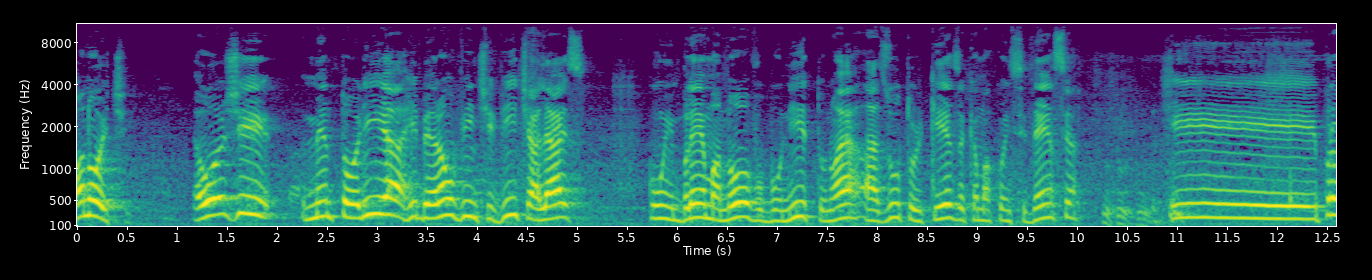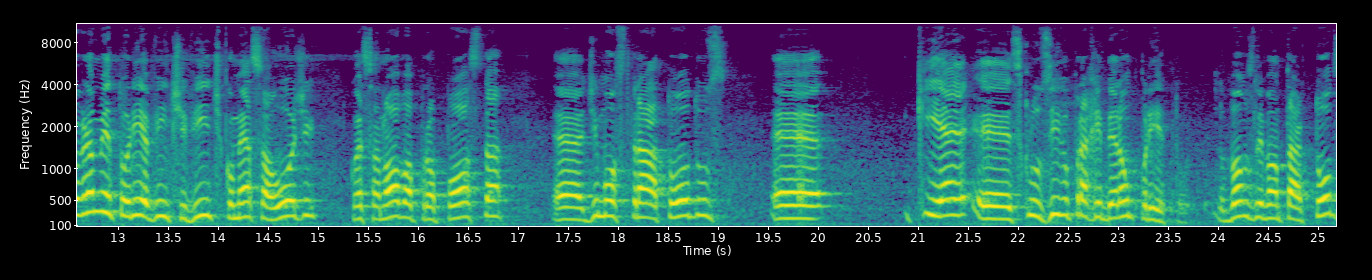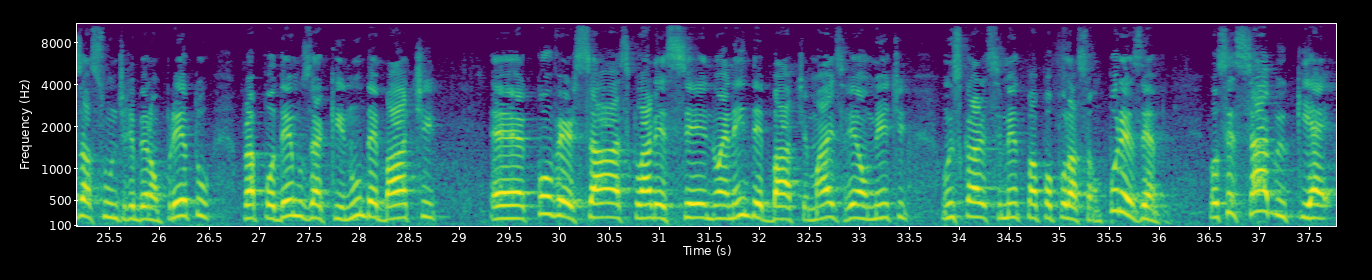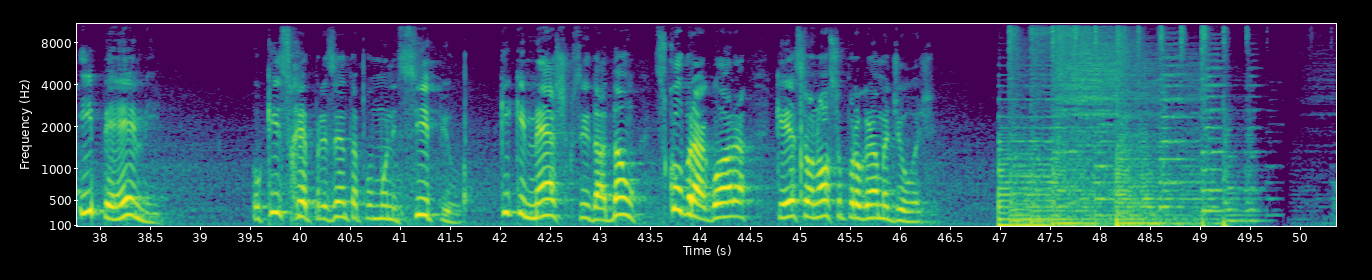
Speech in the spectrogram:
Boa noite. É hoje, Mentoria Ribeirão 2020, aliás, com um emblema novo, bonito, não é? Azul turquesa, que é uma coincidência. E o programa Mentoria 2020 começa hoje com essa nova proposta é, de mostrar a todos é, que é, é exclusivo para Ribeirão Preto. Vamos levantar todos os assuntos de Ribeirão Preto para podermos aqui, num debate, é, conversar, esclarecer, não é nem debate, é mais realmente um esclarecimento para a população. Por exemplo, você sabe o que é IPM? O que isso representa para o município? O que, que mexe com o cidadão? Descubra agora que esse é o nosso programa de hoje.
